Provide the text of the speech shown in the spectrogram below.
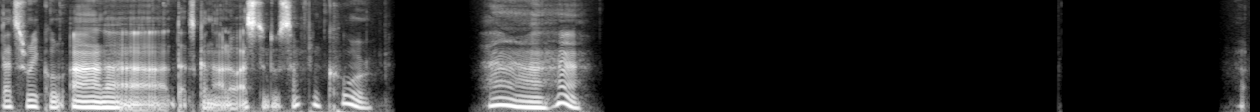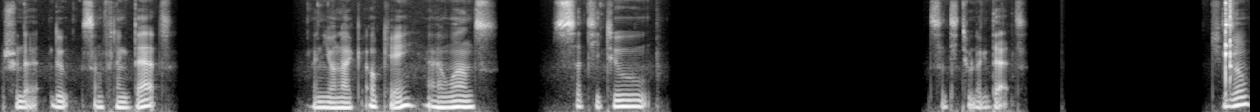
That's really cool. And uh, that's gonna allow us to do something cool. Uh huh. Should I do something like that? And you're like, okay, I want 32, 32 like that. Chisel?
